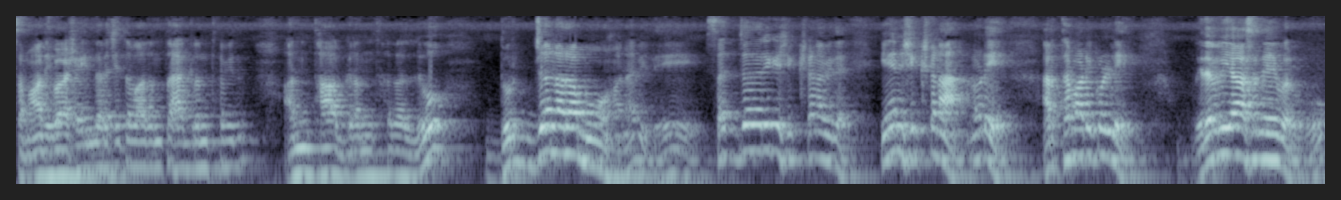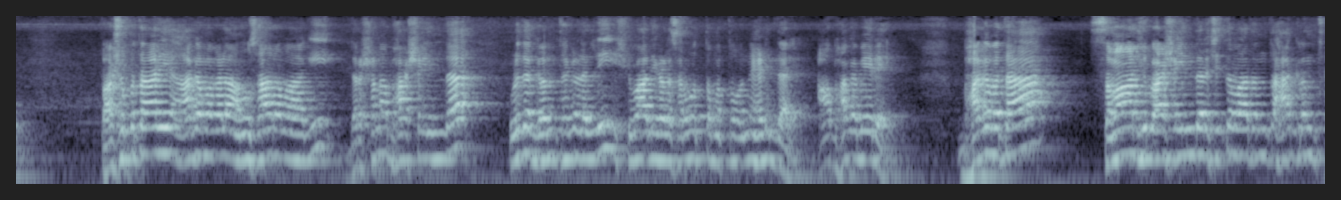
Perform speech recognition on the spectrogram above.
ಸಮಾಧಿ ಭಾಷೆಯಿಂದ ರಚಿತವಾದಂತಹ ಗ್ರಂಥವಿದು. ಅಂಥ ಗ್ರಂಥದಲ್ಲೂ ದುರ್ಜನರ ಮೋಹನವಿದೆ. ಸಜ್ಜನರಿಗೆ ಶಿಕ್ಷಣವಿದೆ. ಏನು ಶಿಕ್ಷಣ? ನೋಡಿ, ಅರ್ಥ ಮಾಡಿಕೊಳ್ಳಿ. ವೇದವ್ಯಾಸ ದೇವರು ಪಾಶುಪತಾರಿ ಆಗಮಗಳ ಅನುಸಾರವಾಗಿ ದರ್ಶನ ಭಾಷೆಯಿಂದ ಉಳಿದ ಗ್ರಂಥಗಳಲ್ಲಿ ಶಿವಾದಿಗಳ ಸರ್ವೋತ್ತಮತ್ವವನ್ನು ಹೇಳಿದ್ದಾರೆ. ಆ ಭಾಗ ಬೇರೆ. ಭಾಗವತ ಸಮಾಧಿ ಭಾಷೆಯಿಂದ ರಚಿತವಾದಂತಹ ಗ್ರಂಥ.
